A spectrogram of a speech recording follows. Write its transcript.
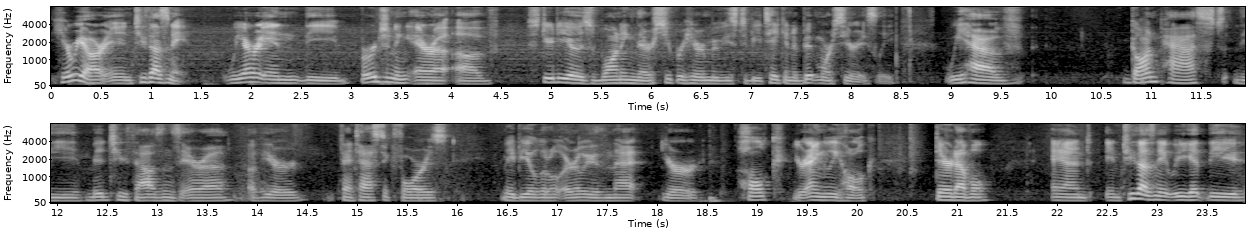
Here we are in 2008. We are in the burgeoning era of studios wanting their superhero movies to be taken a bit more seriously. We have gone past the mid 2000s era of your Fantastic Fours, maybe a little earlier than that, your Hulk, your Ang Lee Hulk, Daredevil, and in 2008 we get the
